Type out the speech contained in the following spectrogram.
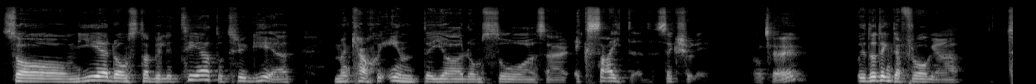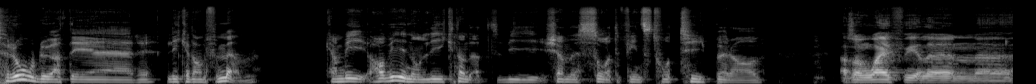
som ger dem stabilitet och trygghet, men kanske inte gör dem så, så här, excited sexually. Okej. Och då tänkte jag fråga, tror du att det är likadant för män? Kan vi, har vi någon liknande, att vi känner så att det finns två typer av... Alltså en wifey eller en uh,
